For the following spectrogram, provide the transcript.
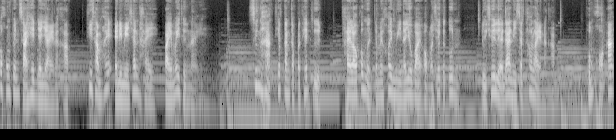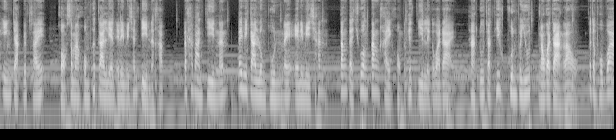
ก็คงเป็นสาเหตุใหญ่ ๆ นะครับ ที่ทำให้แอนิเมชันไทยไปไม่ถึงไหน ซึ่งหากเทียบกันกับประเทศอื่น ไทยเราก็เหมือนจะไม่ค่อยมีนโยบายออกมาช่วยกระตุ้น หรือช่วยเหลือด้านนี้สักเท่าไหร่นะครับ ผมขออ้างอิงจากเว็บไซต์ของสมาคมเพื่อการเรียนแอนิเมชันจีนนะครับ รัฐบาลจีนนั้นได้มีการลงทุนในแอนิเมชันตั้งแต่ช่วงตั้งไข่ของประเทศจีนเลยก็ว่าได้ หากดูจากที่คุณประยุทธ์เงากระจ่างเล่า ก็จะพบว่า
